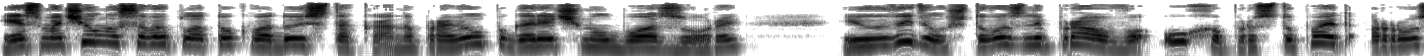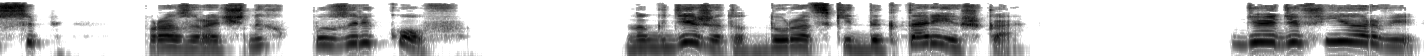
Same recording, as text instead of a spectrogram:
Я смочил носовой платок водой из стакана, провел по горячему лбу Азоры и увидел, что возле правого уха проступает россыпь прозрачных пузырьков. Но где же этот дурацкий докторишка? «Дядя Фьерви,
